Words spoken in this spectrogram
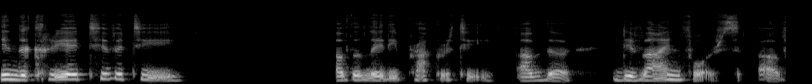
In the creativity of the Lady Prakriti, of the divine force of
